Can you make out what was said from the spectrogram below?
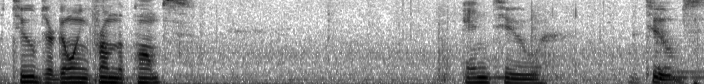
The tubes are going from the pumps into the tubes.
